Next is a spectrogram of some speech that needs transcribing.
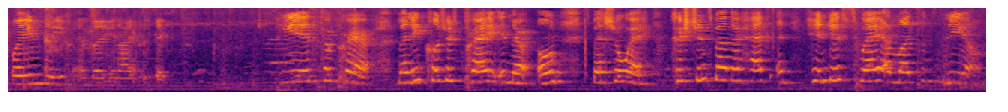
flame leaf in the United States. P is for prayer. Many cultures pray in their own special way. Christians bow their heads and Hindus sway and Muslims kneel.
